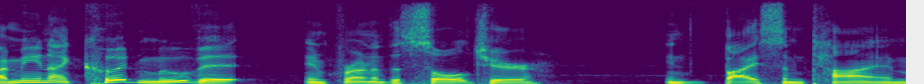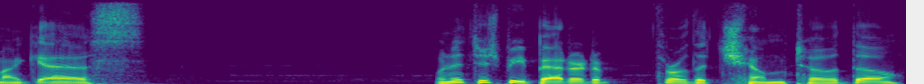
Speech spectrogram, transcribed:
I mean, I could move it in front of the soldier and buy some time, I guess. Wouldn't it just be better to throw the chum toad, though?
